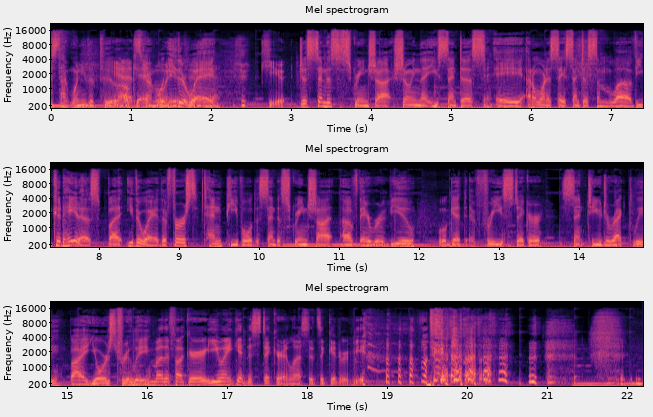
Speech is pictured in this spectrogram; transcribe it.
Is that Winnie the Pooh? Yeah, okay. Well, Winnie either way, yeah. cute. just send us a screenshot showing that you sent us a, I don't want to say sent us some love. You could hate us, but either way, the first 10 people to send a screenshot of their review will get a free sticker sent to you directly by yours truly. Motherfucker, you ain't getting a sticker unless it's a good review.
